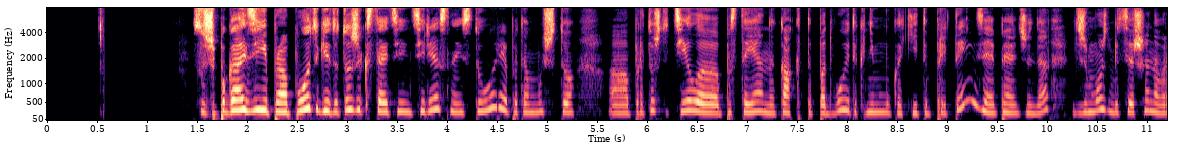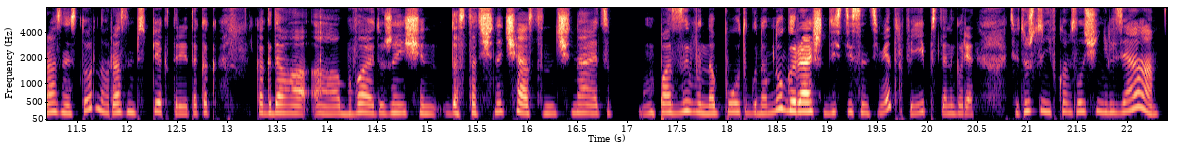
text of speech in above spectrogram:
Слушай, погоди, про потуги это тоже, кстати, интересная история, потому что а, про то, что тело постоянно как-то подводит к нему какие-то претензии, опять же, да, это же может быть совершенно в разные стороны, в разном спектре. Это как когда а, бывает у женщин достаточно часто начинается позывы на потугу намного раньше 10 сантиметров, и ей постоянно говорят, тебе то, что ни в коем случае нельзя,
